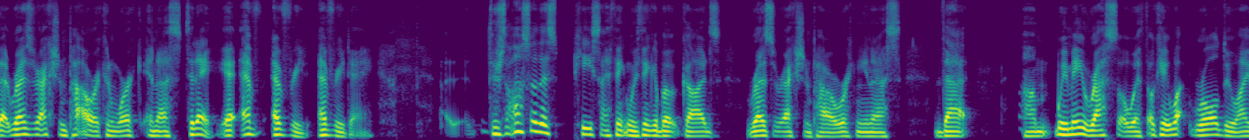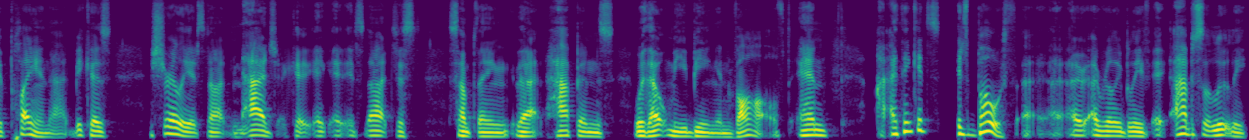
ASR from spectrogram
that resurrection power can work in us today every every day. Uh, there's also this piece i think when we think about god's resurrection power working in us that um, we may wrestle with okay what role do i play in that? Because surely it's not magic. It, it, it's not just something that happens without me being involved. And I think it's it's both. I, I really believe it, absolutely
